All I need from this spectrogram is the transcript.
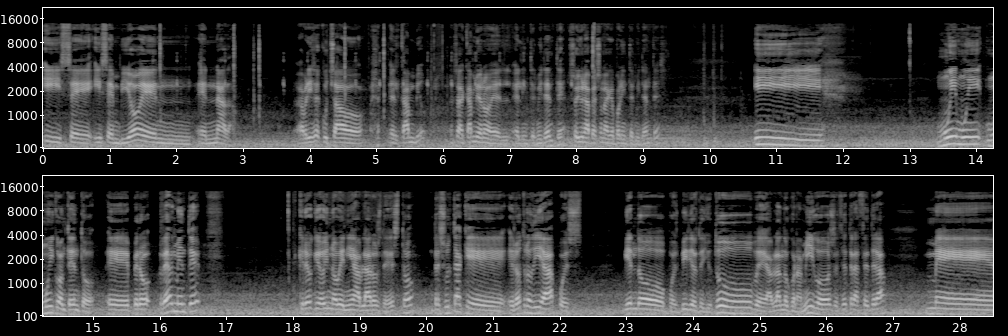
y, se, y se envió en, en nada. Habréis escuchado el cambio. O sea, el cambio no, el, intermitente. Soy una persona que pone intermitentes. Y muy, muy, muy contento. Eh, pero realmente creo que hoy no venía a hablaros de esto. Resulta que el otro día, pues, viendo pues vídeos de YouTube, eh, hablando con amigos, etcétera, etcétera, me,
